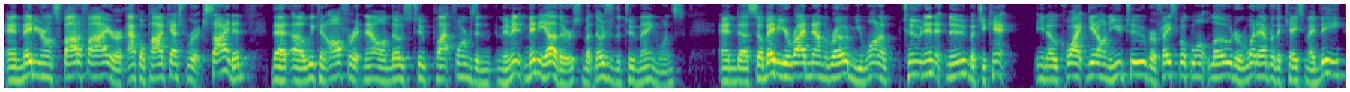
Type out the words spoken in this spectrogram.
And maybe you're on Spotify or Apple Podcast. We're excited that uh, we can offer it now on those two platforms and many, many others, but those are the two main ones. And uh, so maybe you're riding down the road and you want to tune in at noon, but you can't, you know, quite get on YouTube or Facebook won't load or whatever the case may be.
